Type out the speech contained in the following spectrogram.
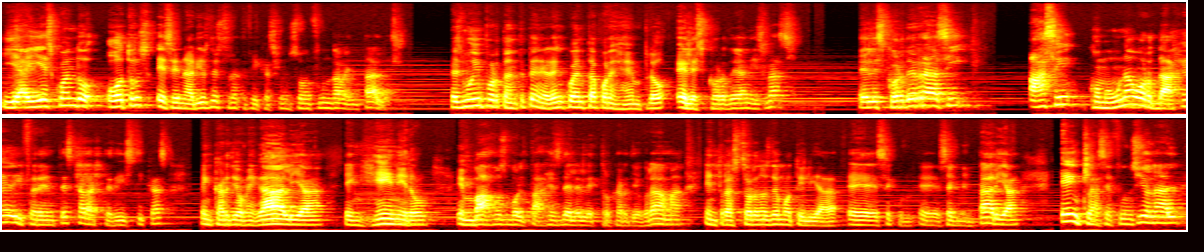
Y ahí es cuando otros escenarios de estratificación son fundamentales. Es muy importante tener en cuenta, por ejemplo, el score de Anis-Razi. El score de Razi hace como un abordaje de diferentes características en cardiomegalia, en género, en bajos voltajes del electrocardiograma, en trastornos de motilidad eh, eh, segmentaria, en clase funcional,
